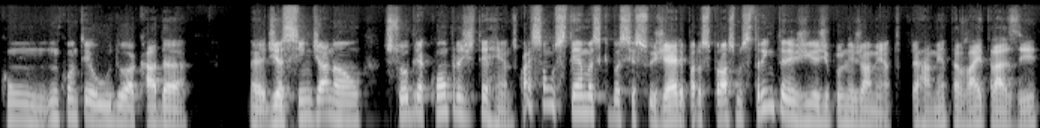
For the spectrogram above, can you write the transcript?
com um conteúdo a cada é, dia sim, dia não, sobre a compra de terrenos. Quais são os temas que você sugere para os próximos 30 dias de planejamento? A ferramenta vai trazer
